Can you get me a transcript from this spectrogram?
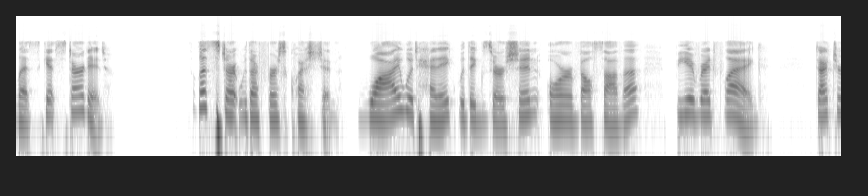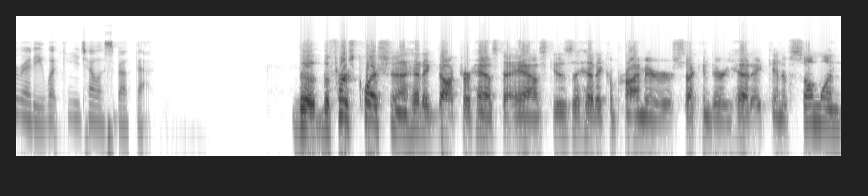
let's get started. So let's start with our first question. Why would headache with exertion or Valsalva be a red flag? Dr. Reddy, what can you tell us about that? The, the first question a headache doctor has to ask is a headache a primary or secondary headache? And if someone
